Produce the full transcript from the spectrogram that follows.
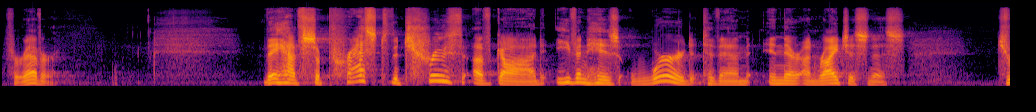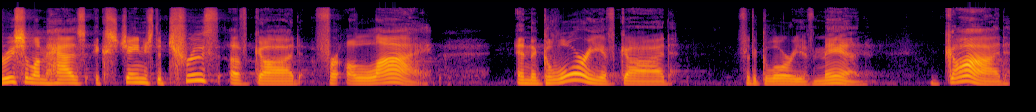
forever. They have suppressed the truth of God, even his word to them, in their unrighteousness. Jerusalem has exchanged the truth of God for a lie, and the glory of God for the glory of man. God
